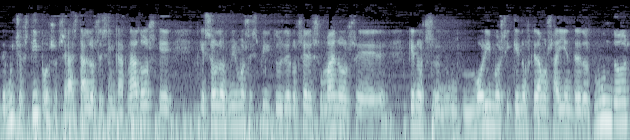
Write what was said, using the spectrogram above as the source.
de muchos tipos, o sea, están los desencarnados que, que son los mismos espíritus de los seres humanos eh, que nos eh, morimos y que nos quedamos ahí entre dos mundos,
